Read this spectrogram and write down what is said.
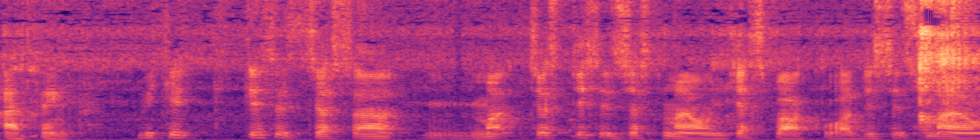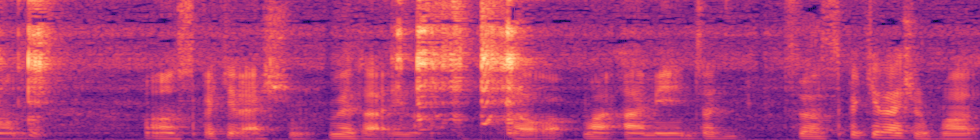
I think. Is this is just uh my, just this is just my own guesswork or this is my own uh, speculation whether you know. So I mean the the speculation was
